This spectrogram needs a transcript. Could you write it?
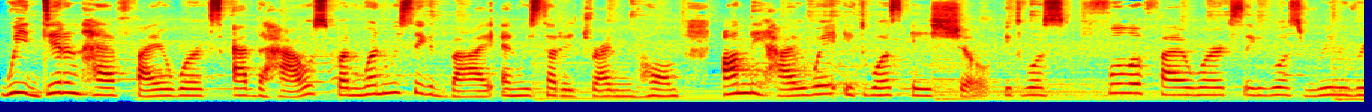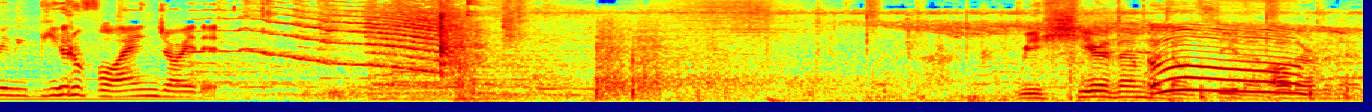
We didn't have fireworks at the house, but when we said goodbye and we started driving home, on the highway it was a show. It was full of fireworks, it was really really beautiful, I enjoyed it. We hear them but don't see them. Oh, they're over there.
